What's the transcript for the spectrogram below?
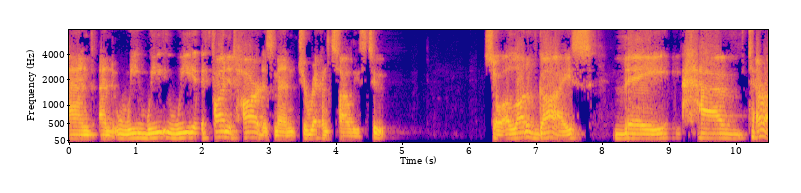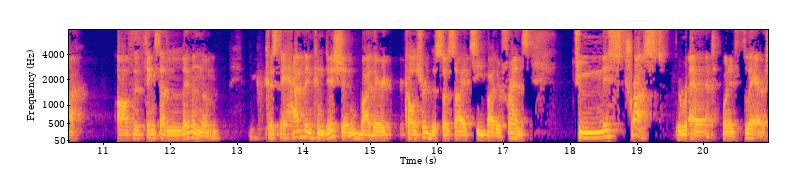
And and we we we find it hard as men to reconcile these two. So a lot of guys they have terror of the things that live in them because they have been conditioned by their culture, the society, by their friends to mistrust the red when it flares.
